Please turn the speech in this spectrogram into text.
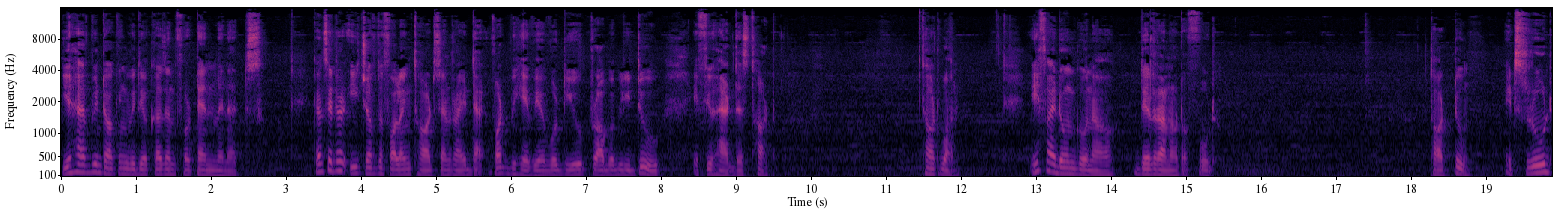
You have been talking with your cousin for 10 minutes. Consider each of the following thoughts and write that what behavior would you probably do if you had this thought. Thought 1 If I don't go now, they'll run out of food. Thought 2 It's rude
